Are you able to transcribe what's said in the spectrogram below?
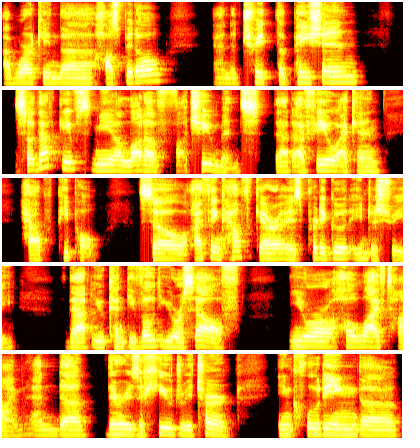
I work in the hospital and I treat the patient. So that gives me a lot of achievements that I feel I can help people. So I think healthcare is pretty good industry that you can devote yourself your whole lifetime, and uh, there is a huge return, including the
